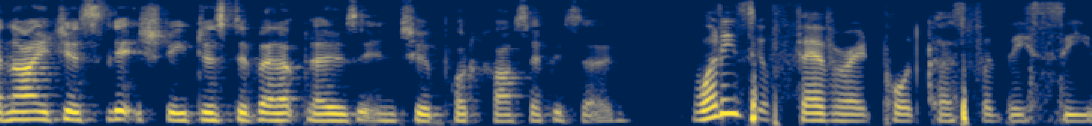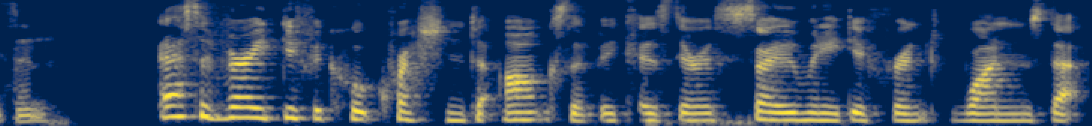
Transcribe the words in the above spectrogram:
And I just literally just developed those into a podcast episode. What is your favorite podcast for this season? That's a very difficult question to answer because there are so many different ones that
